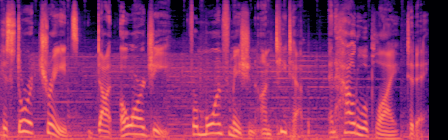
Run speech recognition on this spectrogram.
historictrades.org for more information on TTAP and how to apply today.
